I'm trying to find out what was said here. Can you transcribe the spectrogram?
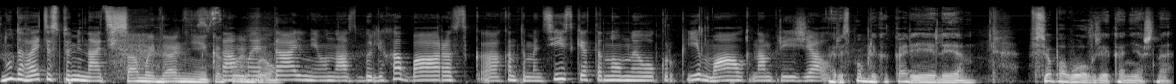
Ну, давайте вспоминать. Самые дальние какой Самые был? дальние у нас были Хабаровск, э, Ханты-Мансийский автономный округ, Ямал к нам приезжал. Республика Карелия. Все по Волжье, конечно.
